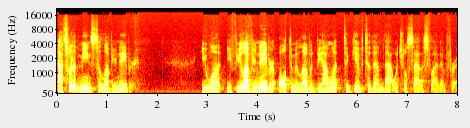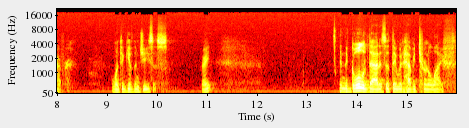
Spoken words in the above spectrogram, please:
That's what it means to love your neighbor. You want, if you love your neighbor, ultimate love would be I want to give to them that which will satisfy them forever. I want to give them Jesus, right? And the goal of that is that they would have eternal life.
